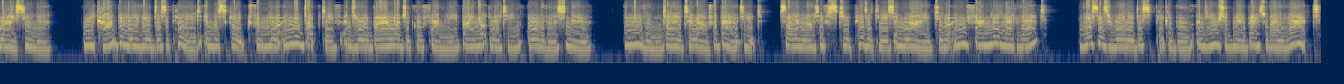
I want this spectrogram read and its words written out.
Teresina. We can't believe you disappeared and escaped from your own adoptive and your biological family by not letting all of us know. You even dared to laugh about it, say a lot of stupidities and lied to your own family like that? This is really despicable and you should know better by that.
